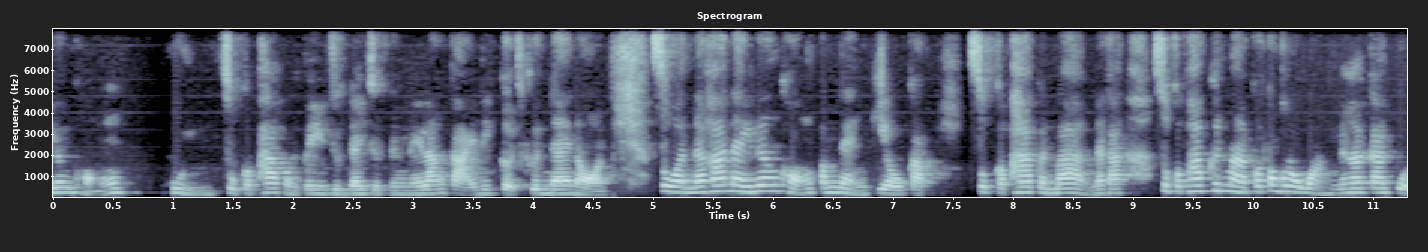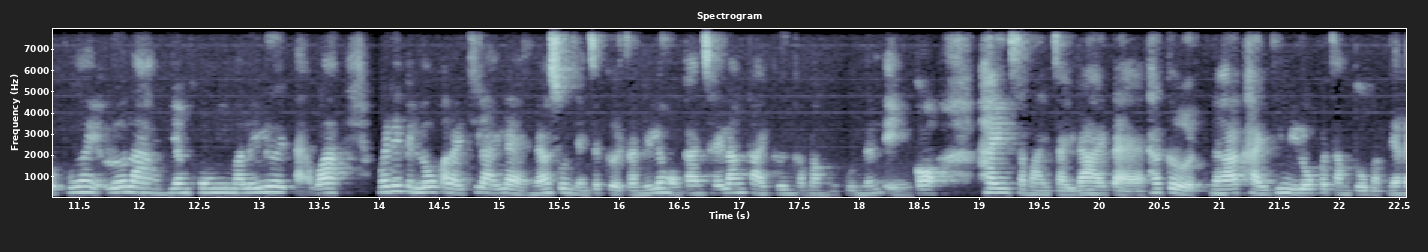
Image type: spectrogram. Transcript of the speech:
เรื่องของ หุ่นสุขภาพของตัวเองจุดใดจุดหนึ่งในร่างกายนี่เกิดขึ้นแน่นอน ส่วนนะคะในเรื่องของตำแหน่งเกี่ยวกับสุขภาพกันบ้างนะคะ สุขภาพขึ้นมาก็ต้องระวังนะคะ การปวดเมื่อยเรื้อรังยังคงมีมาเรื่อยๆ แต่ว่าไม่ได้เป็นโรคอะไรที่ร้ายแรงนะส่วนใหญ่จะเกิดจากในเรื่องของการใช้ร่างกายเกินกำลังของคุณนั่นเองก็ให้สบายใจได้ แต่ถ้าเกิดนะคะใครที่มีโรคประจำตัวแบบนี้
